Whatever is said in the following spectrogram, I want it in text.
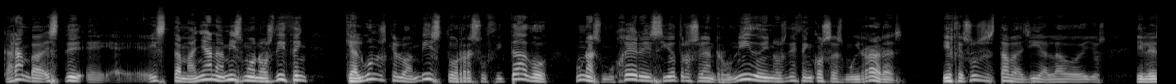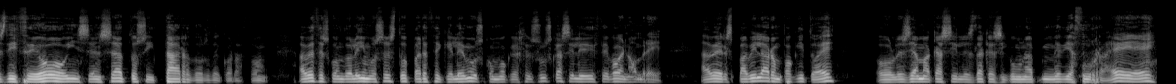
caramba, este, eh, esta mañana mismo nos dicen que algunos que lo han visto resucitado, unas mujeres y otros se han reunido y nos dicen cosas muy raras. Y Jesús estaba allí al lado de ellos y les dice, oh, insensatos y tardos de corazón. A veces cuando leímos esto parece que leemos como que Jesús casi le dice, bueno, hombre, a ver, espabilar un poquito, ¿eh? O les llama casi, les da casi como una media zurra, ¿eh? eh?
